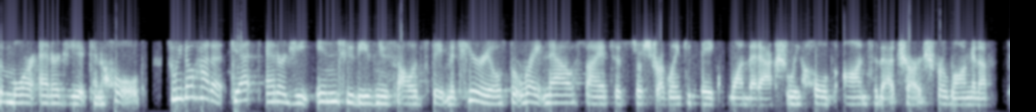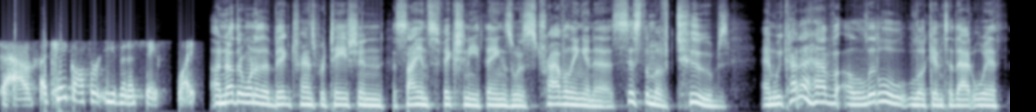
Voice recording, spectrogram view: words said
the more energy it can hold. So we know how to get energy into these new solid state materials, but right now scientists are struggling to make one that actually holds on to that charge for long enough to have a takeoff or even a safe flight. Another one of the big transportation science fictiony things was traveling in a system of tubes and we kind of have a little look into that with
